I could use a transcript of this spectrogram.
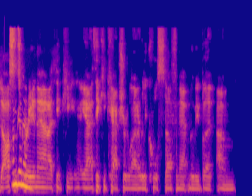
Dawson's gonna... great in that. I think he, yeah, I think he captured a lot of really cool stuff in that movie. But um,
